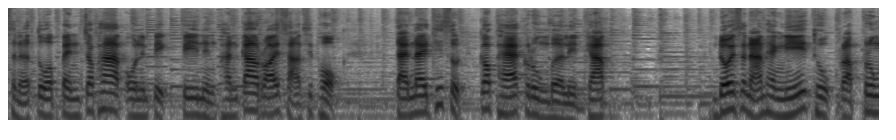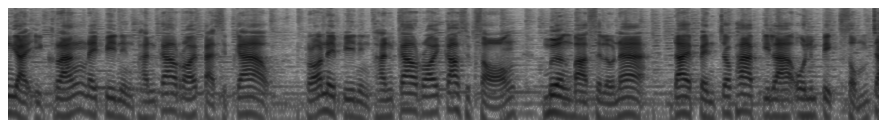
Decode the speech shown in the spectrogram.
เสนอตัวเป็นเจ้าภาพโอลิมปิกปี 1936 แต่ในที่สุดก็แพ้กรุงเบอร์ลินครับ โดยสนามแห่งนี้ถูกปรับปรุงใหญ่อีกครั้งในปี 1989 เพราะในปี 1992 เมืองบาร์เซโลนาได้เป็นเจ้าภาพกีฬาโอลิมปิกสมใจ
